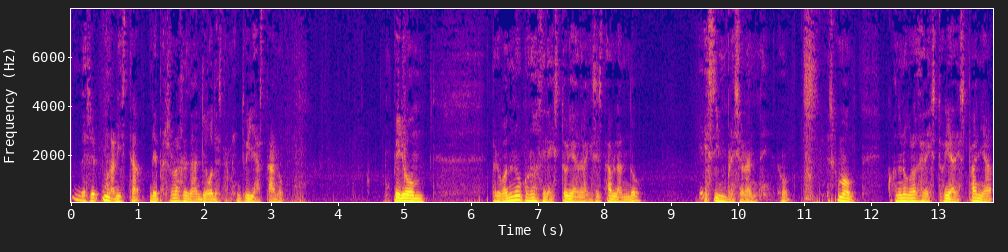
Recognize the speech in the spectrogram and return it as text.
de ser una lista de personajes del Antiguo Testamento y ya está, ¿no? Pero, pero cuando uno conoce la historia de la que se está hablando, es impresionante, ¿no? Es como cuando uno conoce la historia de España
